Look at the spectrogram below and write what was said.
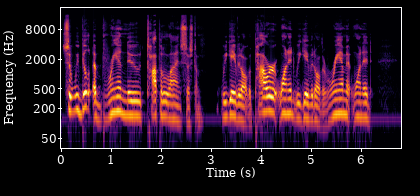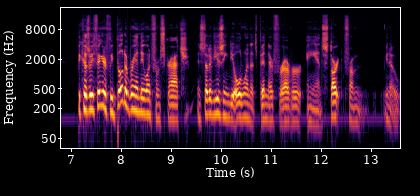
So we built a brand new top of the line system. We gave it all the power it wanted, we gave it all the RAM it wanted. Because we figured if we build a brand new one from scratch, instead of using the old one that's been there forever and start from, you know,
